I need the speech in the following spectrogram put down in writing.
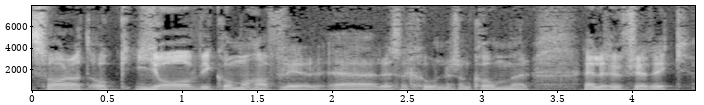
svarat och ja, vi kommer ha fler eh, recensioner som kommer. Eller hur Fredrik?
